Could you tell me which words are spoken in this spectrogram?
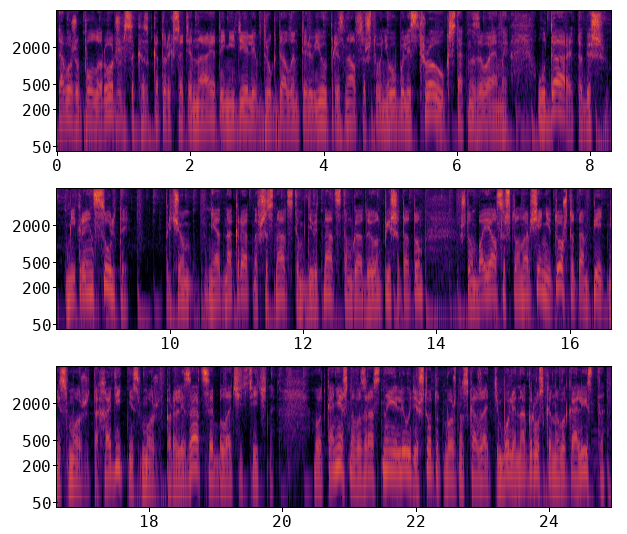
того же Пола Роджерса, который, кстати, на этой неделе вдруг дал интервью и признался, что у него были strokes, так называемые удары, то бишь микроинсульты. Причем неоднократно в 16-19 году. И он пишет о том, что он боялся, что он вообще не то, что там петь не сможет, а ходить не сможет. Парализация была частичная. Вот, конечно, возрастные люди, что тут можно сказать? Тем более нагрузка на вокалиста –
